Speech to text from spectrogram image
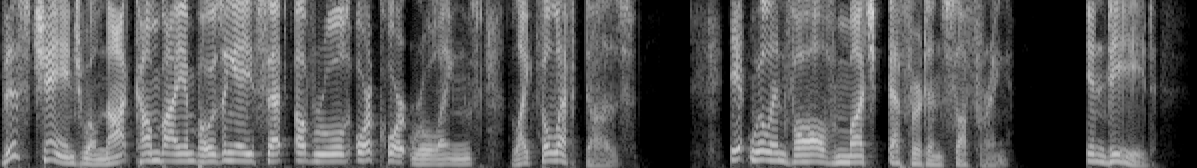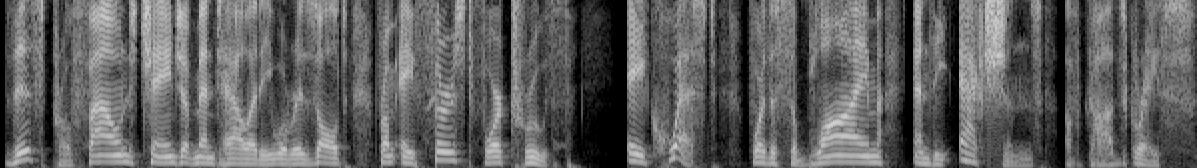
This change will not come by imposing a set of rules or court rulings like the left does. It will involve much effort and suffering. Indeed, this profound change of mentality will result from a thirst for truth, a quest for the sublime and the actions of God's grace.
